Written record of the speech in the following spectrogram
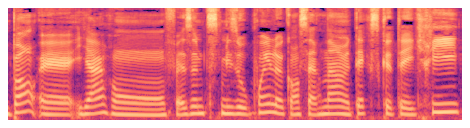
Bon, euh, hier, on faisait une petite mise au point là, concernant un texte que tu as écrit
